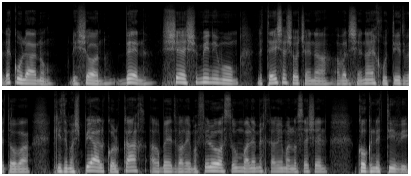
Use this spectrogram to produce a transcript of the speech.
לכולנו לישון בין 6 מינימום ל-9 שעות שינה, אבל שינה איכותית וטובה, כי זה משפיע על כל כך הרבה דברים. אפילו עשו מלא מחקרים על נושא של קוגנטיבי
